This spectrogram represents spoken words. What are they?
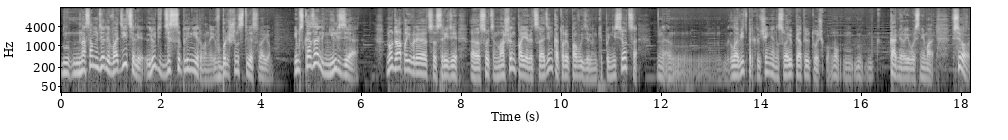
На самом деле водители люди дисциплинированные в большинстве своем. Им сказали нельзя. Ну да, появляются среди э, сотен машин, появится один, который по выделенке понесется ловить приключения на свою пятую точку. Ну, камеры его снимают. Все,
